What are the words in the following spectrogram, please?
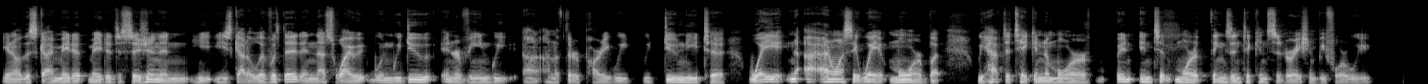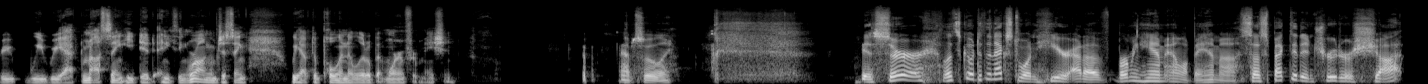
you know this guy made it made a decision and he, he's got to live with it. And that's why we, when we do intervene we uh, on a third party we we do need to weigh it. I don't want to say weigh it more but we have to take into more in, into more things into consideration before we re, we react. I'm not saying he did anything wrong. I'm just saying we have to pull in a little bit more information. Absolutely. Yes, sir. Let's go to the next one here out of Birmingham, Alabama. Suspected intruder shot,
